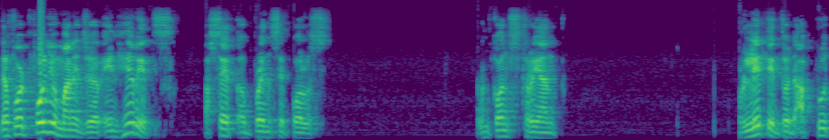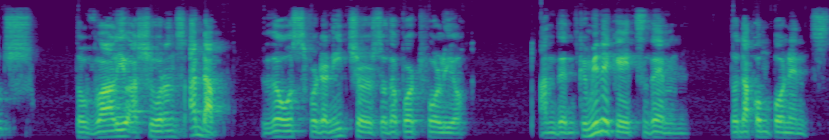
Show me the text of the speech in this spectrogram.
The portfolio manager inherits a set of principles and constraints related to the approach to value assurance adapt those for the natures of the portfolio and then communicates them to the components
